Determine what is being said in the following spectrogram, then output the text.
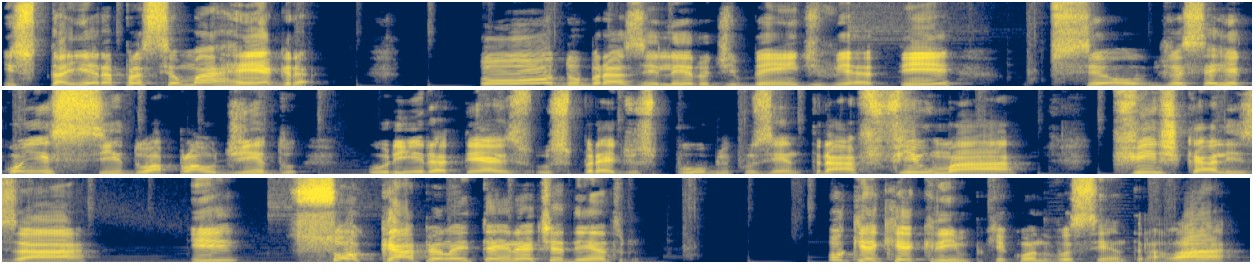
Isso daí era para ser uma regra. Todo brasileiro de bem devia ter seu, devia ser reconhecido, aplaudido por ir até as, os prédios públicos, entrar, filmar, fiscalizar e socar pela internet adentro. Por que, que é crime? Porque quando você entra lá,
